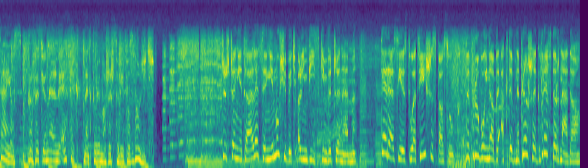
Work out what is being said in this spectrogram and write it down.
Sajos, profesjonalny efekt, na który możesz sobie pozwolić. Czyszczenie toalety nie musi być olimpijskim wyczynem. Teraz jest łatwiejszy sposób. Wypróbuj nowy aktywny proszek Brew Tornado.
